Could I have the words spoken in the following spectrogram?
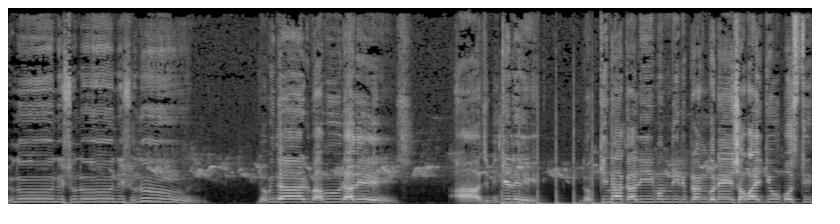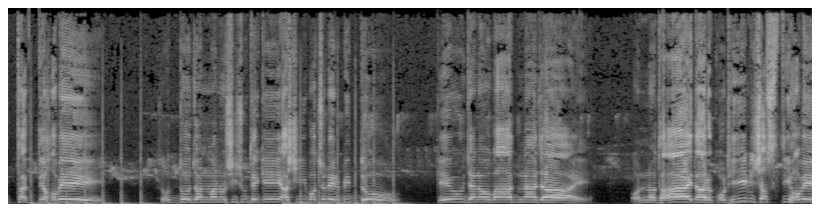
শুনুন শুনুন শুনুন। জমিদার বাবুর আদেশ। আজ বিকেলে দক্ষিণা কালী মন্দির প্রাঙ্গণে সবাইকে উপস্থিত থাকতে হবে। সদ্য জন্মানো শিশু থেকে আশি বছরের বৃদ্ধ। কেউ যেন বাদ না যায়। অন্যথায় তার কঠিন শাস্তি হবে।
